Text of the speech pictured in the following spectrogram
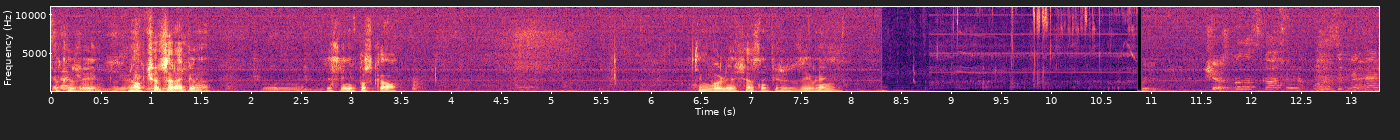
Покажи. царапина. Ну, а что царапина, если не пускал? Тем более, сейчас напишешь заявление. Часто. Было сказано, кто секретарь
